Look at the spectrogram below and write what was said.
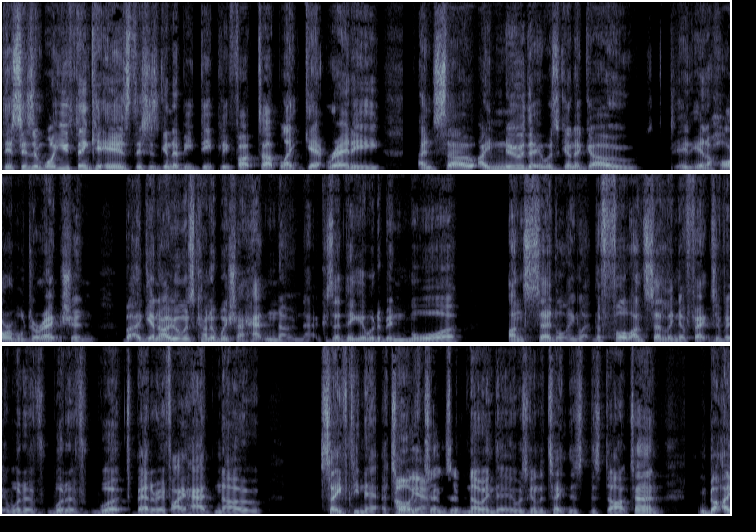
this isn't what you think it is. This is going to be deeply fucked up. Like, get ready. And so I knew that it was going to go in, in a horrible direction. But again, I almost kind of wish I hadn't known that because I think it would have been more unsettling. Like the full unsettling effect of it would have would have worked better if I had no safety net at Oh, all yeah. in terms of knowing that it was going to take this this dark turn. But I,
